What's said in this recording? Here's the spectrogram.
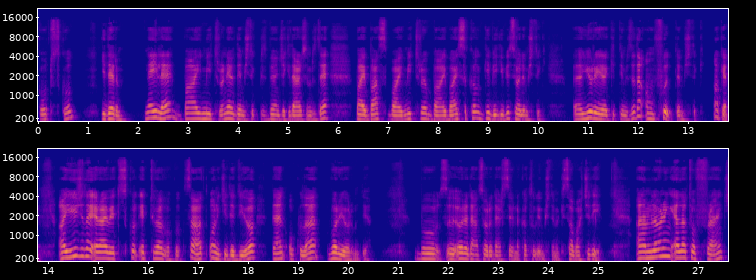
go to school giderim. Neyle? By metro. Ne demiştik biz bir önceki dersimizde? By bus, by metro, by bicycle gibi gibi söylemiştik. Ee, yürüyerek gittiğimizde de on foot demiştik. Okay. I usually arrive at school at 12 o'clock. Saat 12'de diyor. Ben okula varıyorum diyor. Bu e, öğleden sonra derslerine katılıyormuş demek ki sabahçı değil. I'm learning a lot of French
